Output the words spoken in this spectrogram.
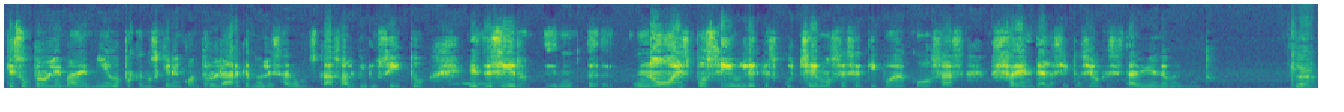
que es un problema de miedo porque nos quieren controlar, que no les hagamos caso al virusito. Es decir, no es posible que escuchemos ese tipo de cosas frente a la situación que se está viviendo en el mundo. Claro.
